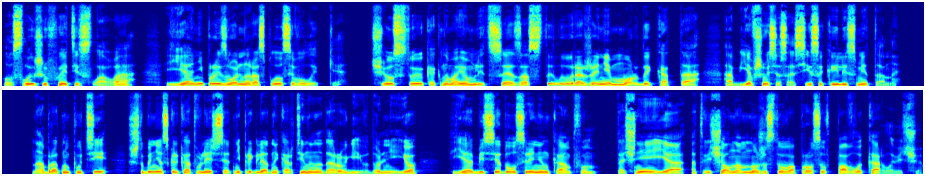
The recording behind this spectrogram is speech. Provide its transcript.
Услышав эти слова, я непроизвольно расплылся в улыбке. Чувствую, как на моем лице застыло выражение морды кота, объевшегося сосисок или сметаны. На обратном пути, чтобы несколько отвлечься от неприглядной картины на дороге и вдоль нее, я беседовал с Ренинкампфом, Точнее, я отвечал на множество вопросов Павла Карловича.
